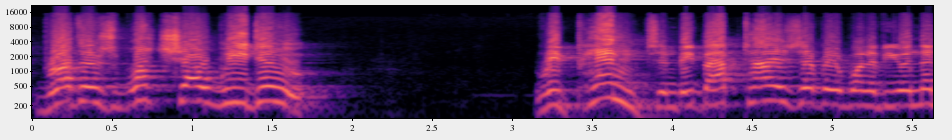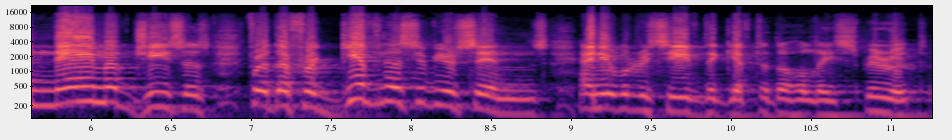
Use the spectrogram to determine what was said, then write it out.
Brothers, what shall we do? Repent and be baptized, every one of you, in the name of Jesus for the forgiveness of your sins, and you will receive the gift of the Holy Spirit.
